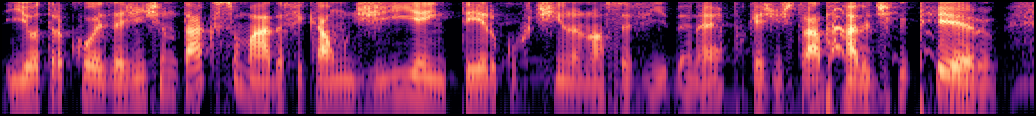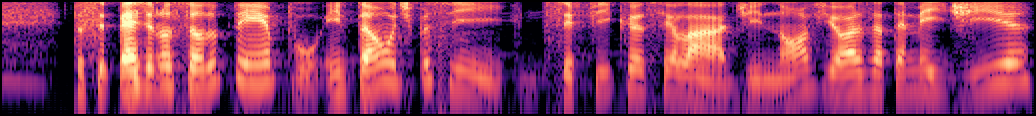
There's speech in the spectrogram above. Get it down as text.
E outra coisa, a gente não tá acostumado a ficar um dia inteiro curtindo a nossa vida, né? Porque a gente trabalha o dia inteiro. Então você perde a noção do tempo. Então, tipo assim, você fica, sei lá, de 9 horas até meio-dia,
